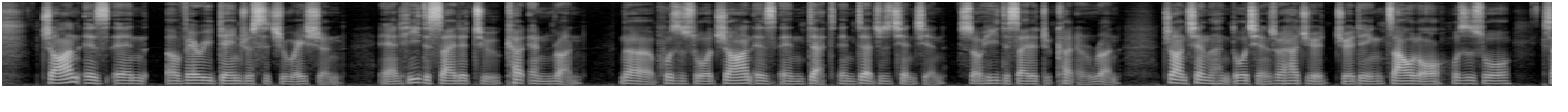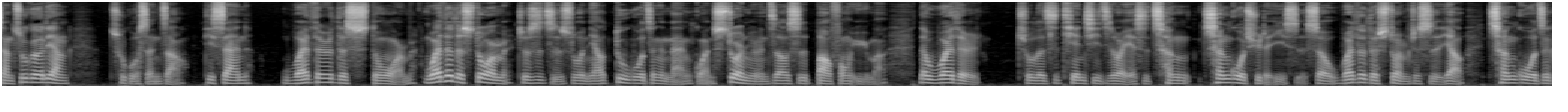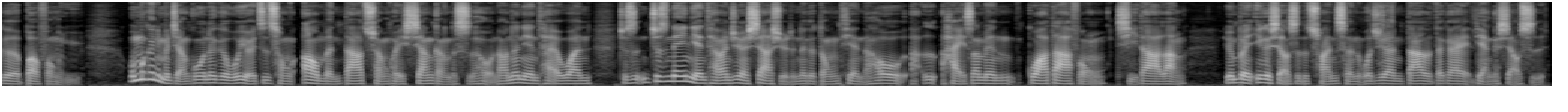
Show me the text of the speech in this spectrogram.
，John is in a very dangerous situation。And he decided to cut and run。那或是说，John is in debt，in debt 就是欠钱，so he decided to cut and run。John 欠了很多钱，所以他决决定招咯，或是说像诸葛亮出国深造。第三，weather the storm，weather the storm 就是指说你要度过这个难关。Storm 你们知道是暴风雨嘛？那 weather 除了是天气之外，也是撑撑过去的意思。So weather the storm 就是要撑过这个暴风雨。 我们跟你们讲过，那个我有一次从澳门搭船回香港的时候，然后那年台湾就是就是那一年台湾居然下雪的那个冬天，然后海上面刮大风起大浪，原本一个小时的船程，我居然搭了大概两个小时。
